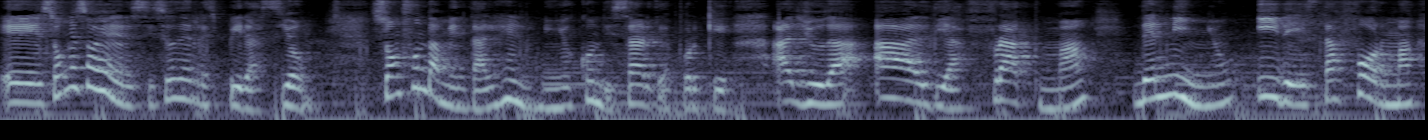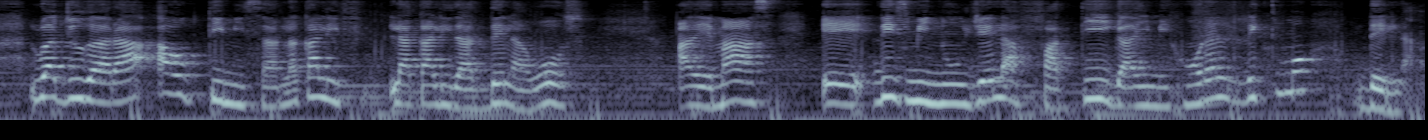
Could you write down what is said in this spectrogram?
eh, son esos ejercicios de respiración. Son fundamentales en los niños con disartria porque ayuda al diafragma del niño y de esta forma lo ayudará a optimizar la, la calidad de la voz. Además, eh, disminuye la fatiga y mejora el ritmo del habla.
